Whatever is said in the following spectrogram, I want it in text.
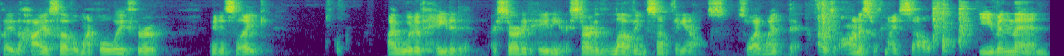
Played the highest level my whole way through. And it's like, I would have hated it. I started hating it. I started loving something else. So I went there. I was honest with myself, even then,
